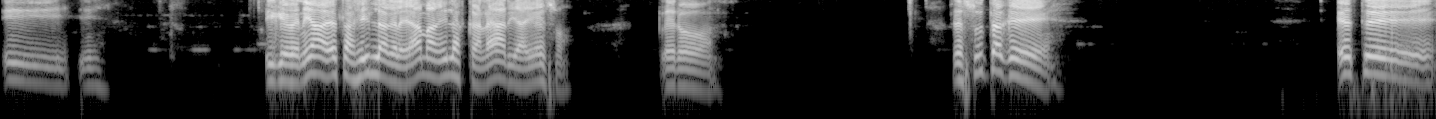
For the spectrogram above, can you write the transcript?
y, y, que venía de estas islas que le llaman Islas Canarias y eso. Pero resulta que este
